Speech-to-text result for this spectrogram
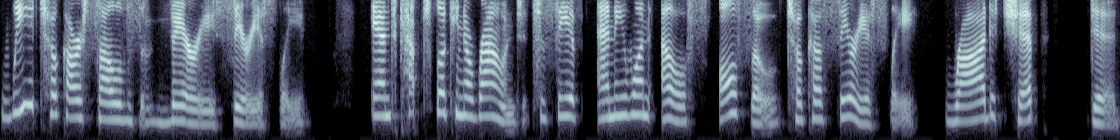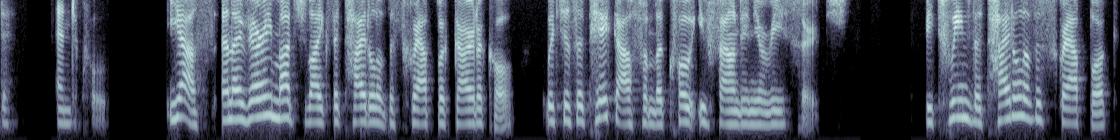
we took ourselves very seriously and kept looking around to see if anyone else also took us seriously. Rod Chipp did, end quote. Yes, and I very much like the title of the scrapbook article which is a takeoff from the quote you found in your research. Between the title of the scrapbook,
